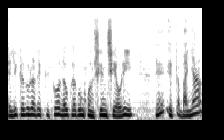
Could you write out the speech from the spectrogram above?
elikadurarekiko daukagun kontzientzia hori, eh, eta baina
